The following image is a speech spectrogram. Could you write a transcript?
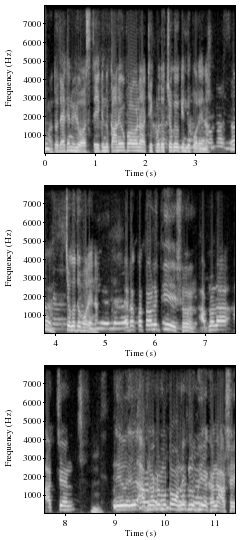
আহ, তো দেখেন ভিউয়ার্স এই কিন্তু কানেও পড়ে না ঠিক মতো চোখেও কিন্তু পড়ে না। হ্যাঁ চোখে তো পড়ে না। এটা কথা হলে কি শুনুন আপনারা আসছেন আপনাদের মতো অনেক লোকই এখানে আসে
